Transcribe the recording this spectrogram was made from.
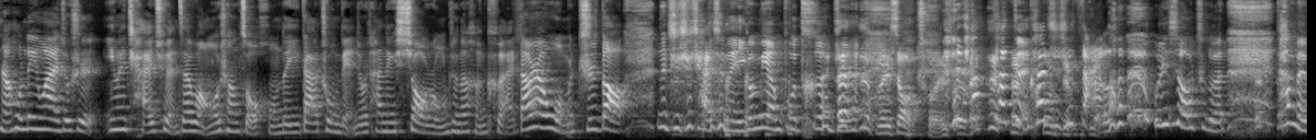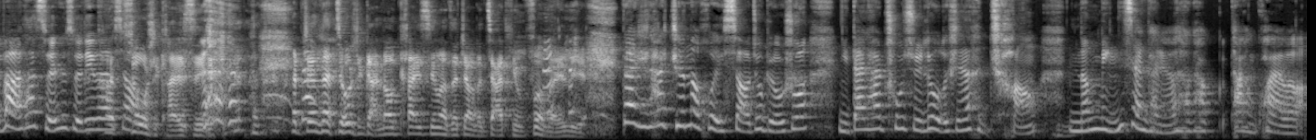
然后另外就是因为柴犬在网络上走红的一大重点就是它那个笑容真的很可爱。当然我们知道那只是柴犬的一个面部特征，微笑唇，它对它只是打了微笑唇，它没办法，它随时随地都在笑。就是开心，它真的就是感到开心了，在这样的家庭氛围里。但是它真的会笑，就比如说你带它出去遛的时间很长，你能明显感觉到它它它很快乐。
